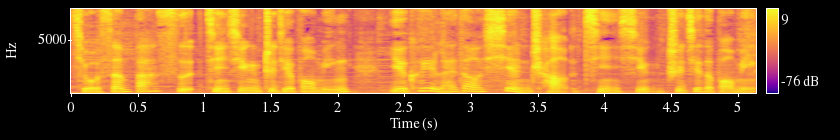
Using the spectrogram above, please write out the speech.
九三八四进行直接报名，也可以来到现场进行直接的报名。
